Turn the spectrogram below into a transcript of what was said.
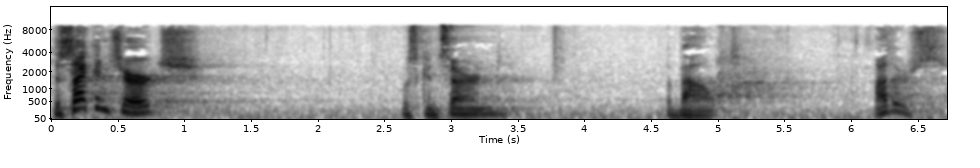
The second church was concerned about others.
